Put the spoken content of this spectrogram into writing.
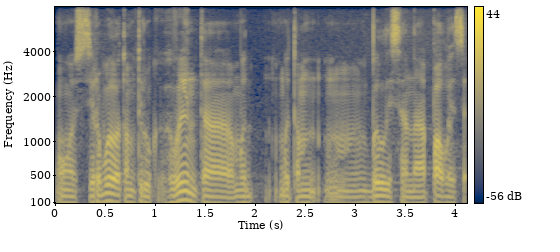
Ось, і робила там трюк. Гвинта, ми, ми там билися на палицях.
